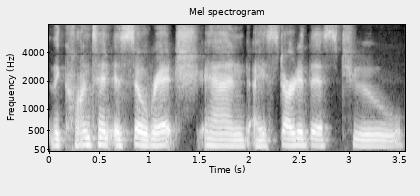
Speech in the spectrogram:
the content is so rich and i started this to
